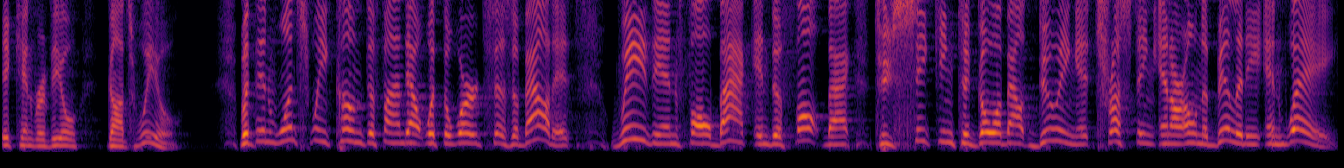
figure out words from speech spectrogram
it can reveal God's will. But then once we come to find out what the word says about it, we then fall back and default back to seeking to go about doing it, trusting in our own ability and way.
